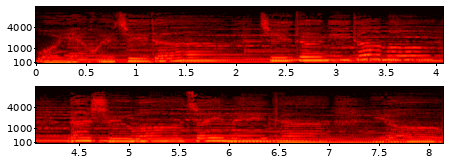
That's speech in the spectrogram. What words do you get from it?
我也会记得，记得你的梦，那是我最美的忧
